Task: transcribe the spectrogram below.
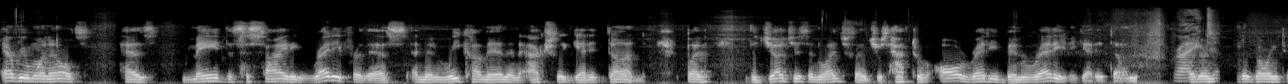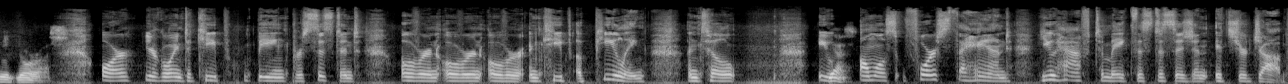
everyone else has made the society ready for this, and then we come in and actually get it done. But the judges and legislatures have to have already been ready to get it done. Right. They're, they're, going to ignore us. Or you're going to keep being persistent over and over and over and keep appealing until you yes. almost force the hand. You have to make this decision. It's your job.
